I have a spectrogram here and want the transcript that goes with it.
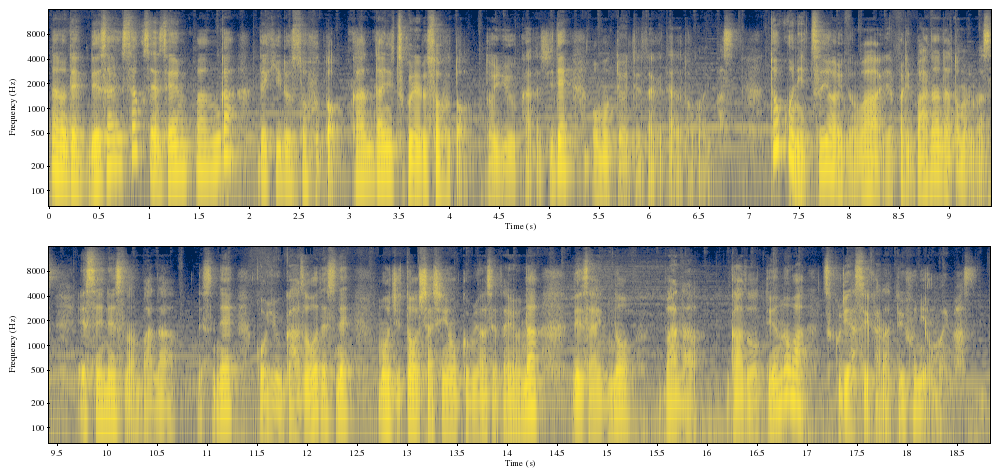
なので、デザイン作成全般ができるソフト、簡単に作れるソフトという形で思っておいていただけたらと思います。特に強いのはやっぱりバナーだと思います。SNS のバナーですね。こういう画像ですね。文字と写真を組み合わせたようなデザインのバナー、画像っていうのは作りやすいかなというふうに思います。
